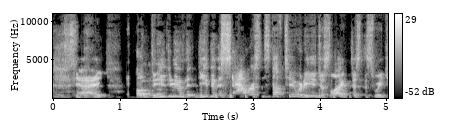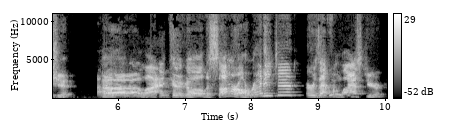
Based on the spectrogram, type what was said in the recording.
Yeah. Oh, do you do the, do you do the sours and stuff too, or do you just like just the sweet shit? Uh, Leinenkugel, the summer already, dude? Or is that from last year?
